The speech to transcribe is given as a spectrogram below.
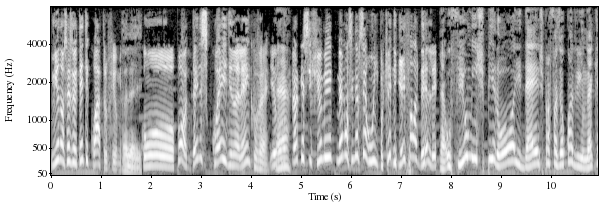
1984 o filme. Olha aí. Com o. Pô, Dennis Quaid no elenco, velho. E É. o pior é que esse filme, mesmo assim, deve ser ruim, porque ninguém fala dele. É, o filme inspirou ideias pra fazer o quadrinho, não é que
